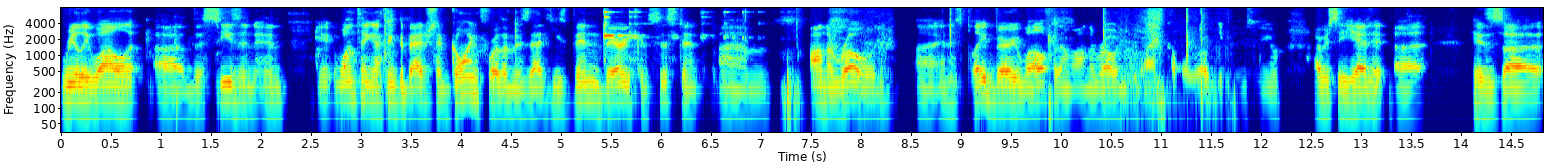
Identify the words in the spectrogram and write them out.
really well uh, this season and. One thing I think the Badgers have going for them is that he's been very consistent um, on the road uh, and has played very well for them on the road in the last couple road games. You know, obviously he had uh, his uh,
